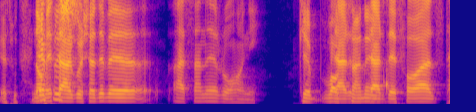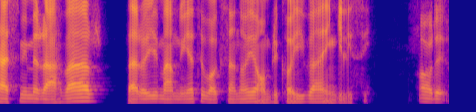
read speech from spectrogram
اسم. نامه اسمش... سرگشاده به حسن روحانی. که واکسن در, در دفاع از تصمیم رهبر برای ممنوعیت واکسن های آمریکایی و انگلیسی. آره.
